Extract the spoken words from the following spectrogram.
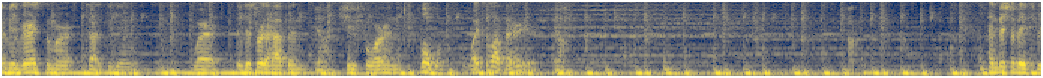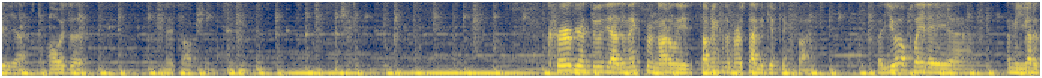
could have been very similar to as the game. Where if this were to happen, Yeah. g4 and well, white's a lot better here. Yeah. And bishop a3, yeah, always a nice option. Curb your enthusiasm. Thanks for not only subbing for the first time but gifting five. But you outplayed a. Uh, I mean, you got a.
